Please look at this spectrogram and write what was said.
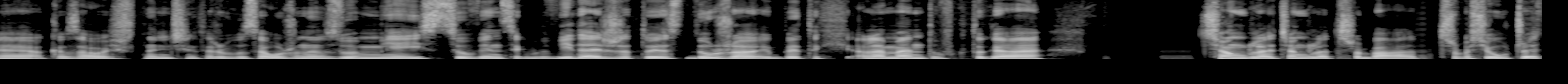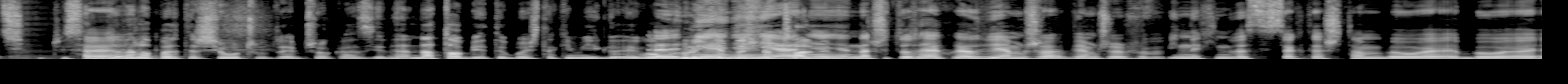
E, okazało się, że ten licznik też był założony w złym miejscu, więc jakby widać, że tu jest dużo jakby tych elementów, które ciągle, ciągle trzeba, trzeba się uczyć. Czyli sam e, deweloper też się uczył tutaj przy okazji, na, na tobie, ty byłeś takim jego królikiem nie, nie, nie, nie, nie, znaczy tutaj akurat wiem, że wiem, że w innych inwestycjach też tam były, były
